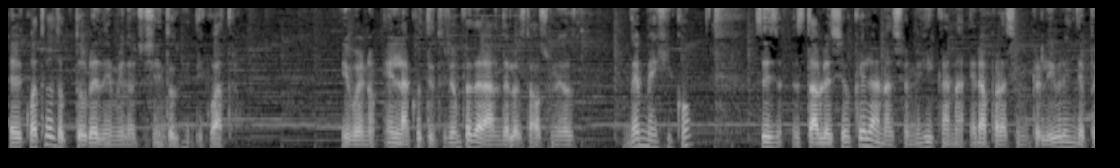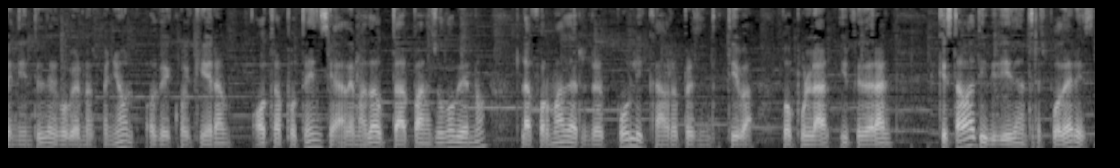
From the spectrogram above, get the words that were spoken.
el 4 de octubre de 1824. Y bueno, en la Constitución Federal de los Estados Unidos de México se estableció que la nación mexicana era para siempre libre e independiente del gobierno español o de cualquier otra potencia, además de adoptar para su gobierno la forma de república representativa, popular y federal, que estaba dividida en tres poderes,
